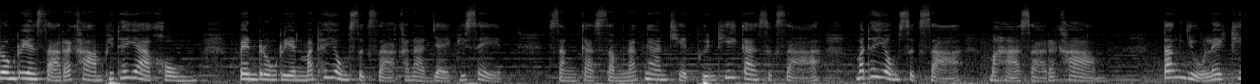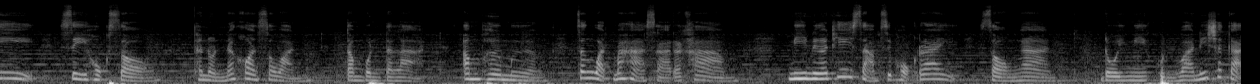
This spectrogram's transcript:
โรงเรียนสารคามพิทยาคม เป็นโรงเรียนมัธยมศึกษาขนาดใหญ่พิเศษ สังกัดสำนักงานเขตพื้นที่การศึกษา มัธยมศึกษา มหาสารคาม ตั้งอยู่เลขที่ 462 ถนนนครสวรรค์ตำบลตลาดอำเภอเมือง จังหวัดมหาสารคาม มีเนื้อที่ 36 ไร่ 2 งาน โดยมีขุนวานิชกะ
